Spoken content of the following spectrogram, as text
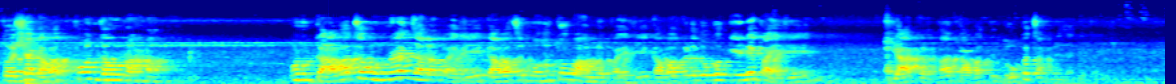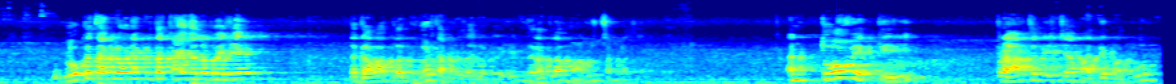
तर अशा गावात कोण जाऊन राहणार? म्हणून गावाचं उन्नयन झालं पाहिजे गावाचं महत्त्व वाढलं पाहिजे गावाकडे लोक गेले पाहिजे याकरता गावातले लोक चांगले झाले पाहिजे. लोक चांगले होण्याकरता काय झालं पाहिजे? तर गावातलं घर चांगलं झालं पाहिजे घरातला माणूस चांगला झाला पाहिजे. आणि तो व्यक्ती प्रार्थनेच्या माध्यमातून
